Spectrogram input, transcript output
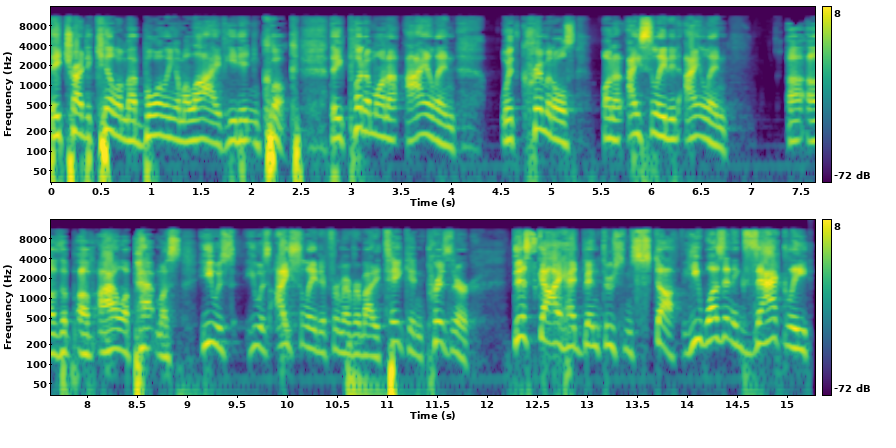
they tried to kill him by boiling him alive. He didn't cook. They put him on an island with criminals on an isolated island uh, of the of Isle of Patmos. He was he was isolated from everybody, taken prisoner. This guy had been through some stuff. He wasn't exactly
